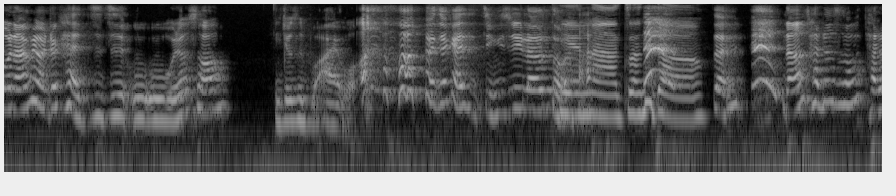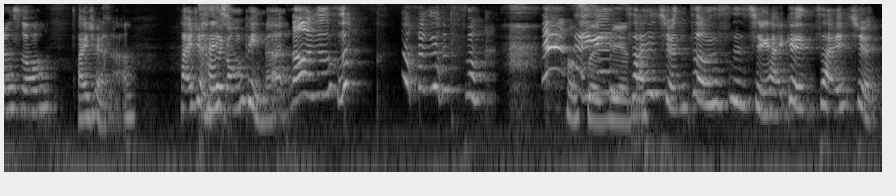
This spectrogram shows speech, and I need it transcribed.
我男朋友就开始支支吾吾，我就说你就是不爱我，我就开始情绪勒索。天哪，真的，对，然后他就说，他就说柴犬啊，柴犬最公平了。然后就是，他就说，好随便哦。猜拳这种事情还可以猜拳，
